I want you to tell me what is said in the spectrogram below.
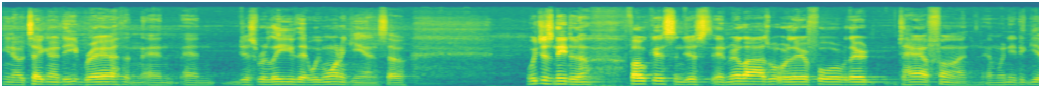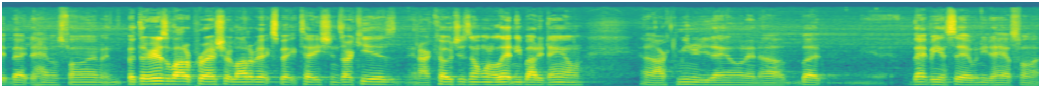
you know, taking a deep breath and, and, and just relieved that we won again. So we just need to focus and just and realize what we're there for. We're there to have fun, and we need to get back to having fun. And, but there is a lot of pressure, a lot of expectations. Our kids and our coaches don't want to let anybody down, uh, our community down. And uh, but that being said, we need to have fun.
